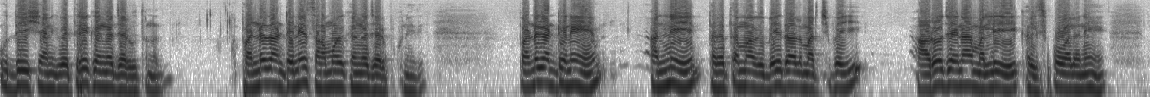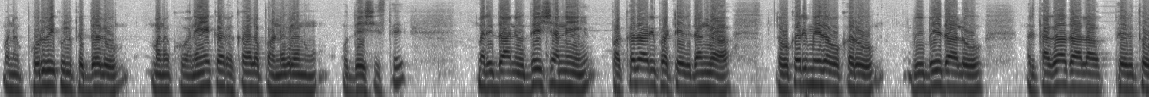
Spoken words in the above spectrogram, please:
ఉద్దేశానికి వ్యతిరేకంగా జరుగుతున్నది. పండుగ అంటేనే సామూహికంగా జరుపుకునేది. పండుగ అంటేనే అన్ని తరతమ విభేదాలు మర్చిపోయి ఆ రోజైనా మళ్ళీ కలిసిపోవాలని మన పూర్వీకులు పెద్దలు మనకు అనేక రకాల పండుగలను ఉద్దేశిస్తే మరి దాని ఉద్దేశాన్ని పక్కదారి పట్టే విధంగా ఒకరి మీద ఒకరు విభేదాలు మరి తగాదాల పేరుతో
